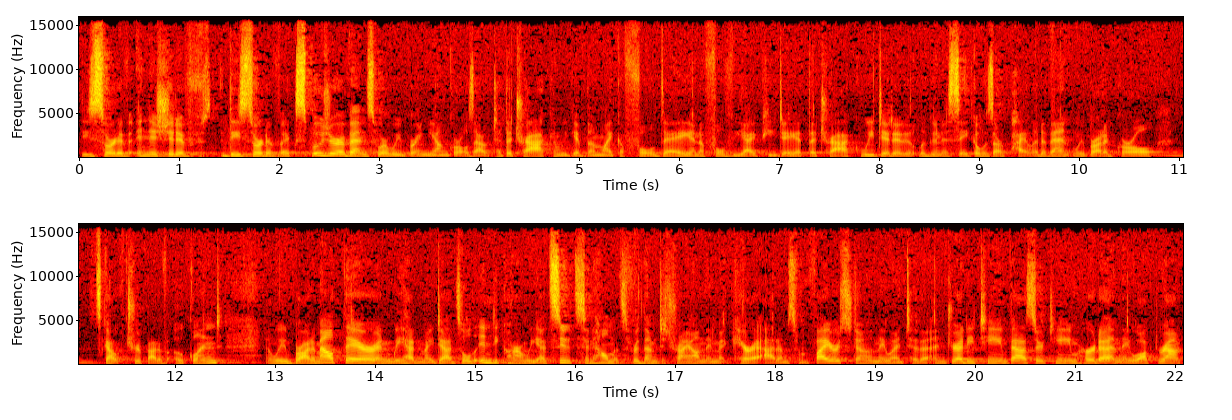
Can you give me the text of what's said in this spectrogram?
these sort of initiatives, these sort of exposure events where we bring young girls out to the track and we give them like a full day and a full VIP day at the track. We did it at Laguna Seca was our pilot event. We brought a girl scout troop out of Oakland and we brought them out there, and we had my dad's old Indy car, and we had suits and helmets for them to try on. They met Cara Adams from Firestone. They went to the Andretti team, Vasser team, Herta, and they walked around,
